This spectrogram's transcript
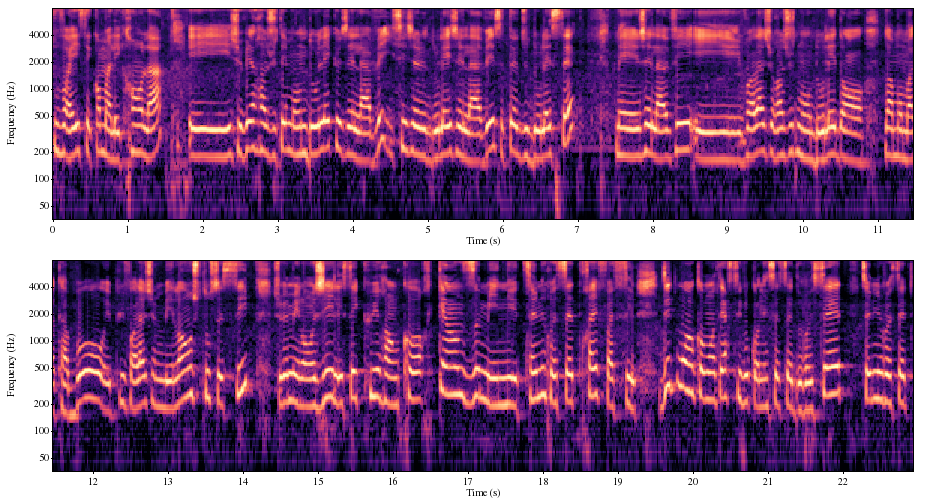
vous voyez, c'est comme à l'écran là. Et je viens rajouter mon doulet que j'ai lavé. Ici, j'ai le doulet, j'ai lavé. C'était du doulet sec mais j'ai lavé et voilà, je rajoute mon doulet dans, dans mon macabo et puis voilà, je mélange tout ceci. Je vais mélanger, laisser cuire encore 15 minutes. C'est une recette très facile. Dites-moi en commentaire si vous connaissez cette recette. C'est une recette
